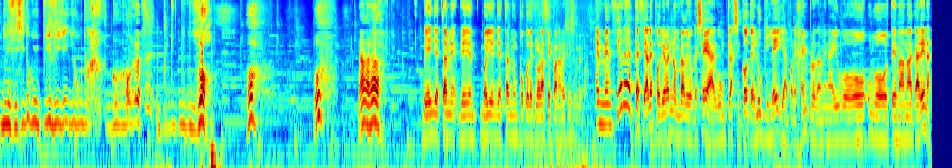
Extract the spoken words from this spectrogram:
necesito que empiece ya... Oh, ¡Uf! nada, nada. Voy a inyectarme, voy a, inyectarme un poco de clorazepam a ver si se me pasa. En menciones especiales podría haber nombrado, yo que sé, algún clasicote, Lucky Leia, por ejemplo, también ahí hubo, hubo tema Macarena.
